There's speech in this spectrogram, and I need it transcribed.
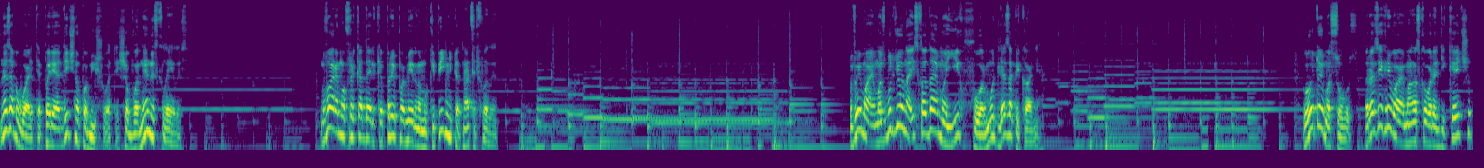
Не забувайте періодично помішувати, щоб вони не склеїлись. Варимо фрикадельки при помірному кипінні 15 хвилин. Виймаємо з бульйона і складаємо їх в форму для запікання. Готуємо соус. Розігріваємо на сковороді кетчуп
